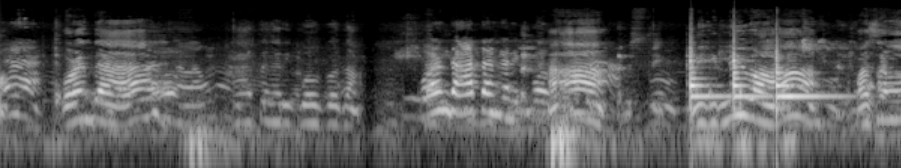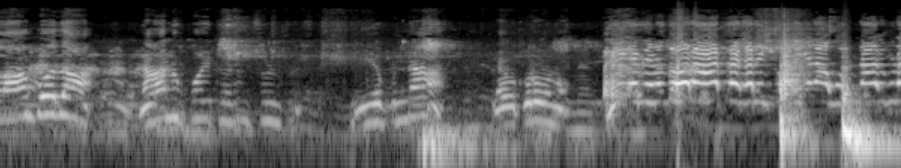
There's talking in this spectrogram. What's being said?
விஷயம் குழந்தை ஆத்தங்கரைக்கு போக போதான் குழந்தை ஆத்தாங்கரை இன்னைக்கு லீவா பசங்கெல்லாம் போதான். நானும் போயிட்டு வரேன்னு சொல்லிட்டு. நீ எப்படின்னா நான் கொடுக்கணும் நீங்க தினந்தோறும் போனீங்கன்னா ஒரு நாள் கூட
